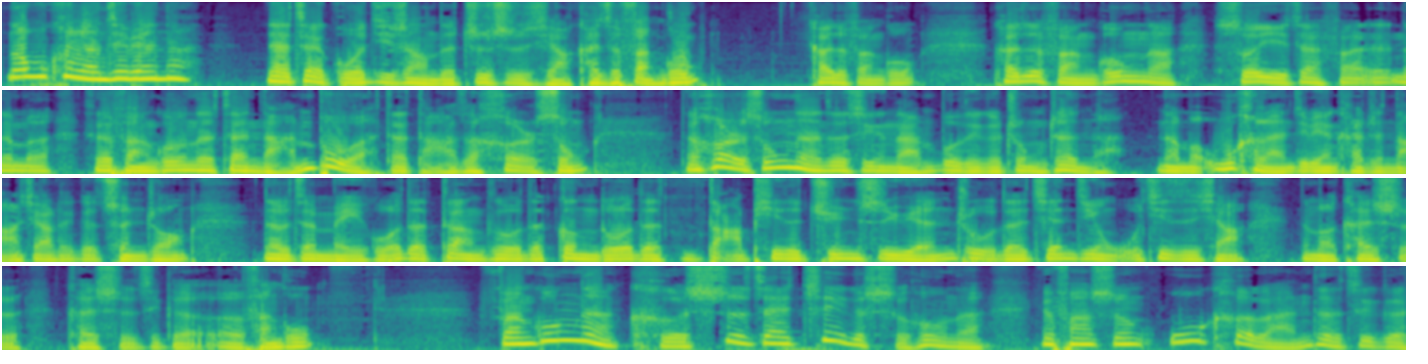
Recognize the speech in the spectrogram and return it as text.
那乌克兰这边呢，那在国际上的支持下开始反攻，开始反攻，开始反攻呢，所以在反那么在反攻呢，在南部啊，在打着赫尔松。那赫尔松呢，这是一个南部的一个重镇呢、啊。那么乌克兰这边开始拿下了一个村庄。那么在美国的更多的、更多的大批的军事援助的先进武器之下，那么开始开始这个呃反攻。反攻呢，可是在这个时候呢，又发生乌克兰的这个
